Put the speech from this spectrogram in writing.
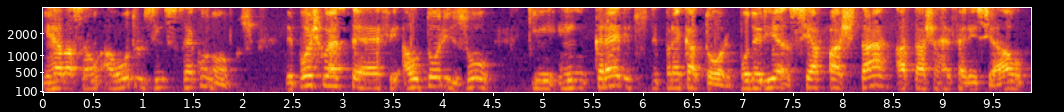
em relação a outros índices econômicos. Depois que o STF autorizou que em créditos de precatório poderia se afastar a taxa referencial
